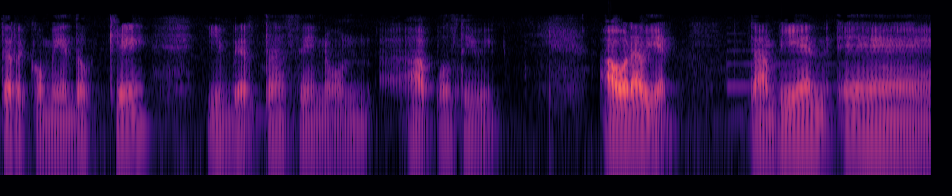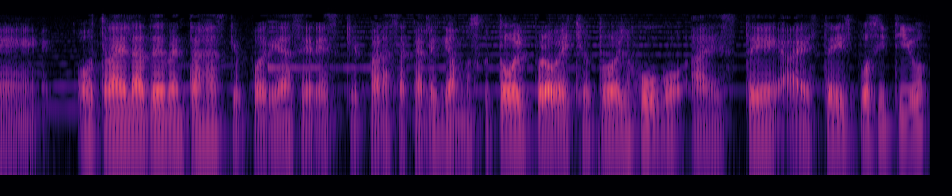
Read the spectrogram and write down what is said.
te recomiendo que inviertas en un Apple TV. Ahora bien, también eh, otra de las desventajas que podría hacer es que para sacarle digamos todo el provecho, todo el jugo a este, a este dispositivo,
